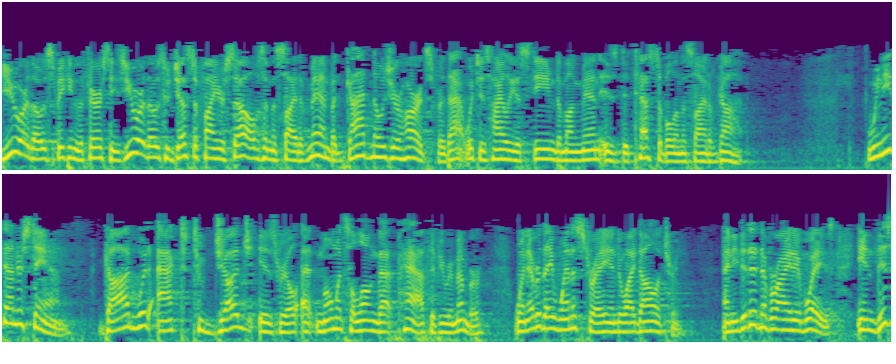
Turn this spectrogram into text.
You are those, speaking to the Pharisees, you are those who justify yourselves in the sight of men, but God knows your hearts, for that which is highly esteemed among men is detestable in the sight of God. We need to understand God would act to judge Israel at moments along that path, if you remember, whenever they went astray into idolatry. And he did it in a variety of ways. In this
